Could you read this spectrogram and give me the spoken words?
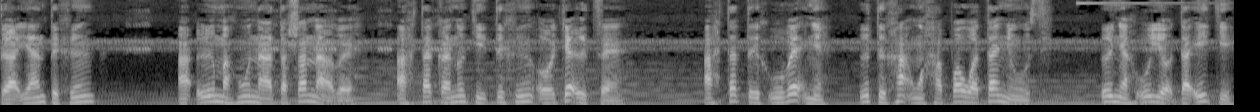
Tu ayan tuhun. A uma huna tashanabe. Hasta kanuchi tuhun ocha utse. Hasta tuh ubeñe. Utu hawa hapa watanyusi. Unya uyo ta iki.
